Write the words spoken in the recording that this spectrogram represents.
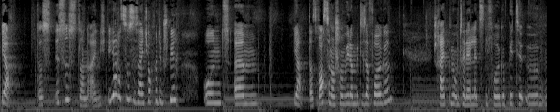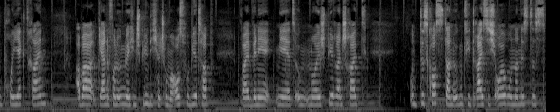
ja, das ist es dann eigentlich. Ja, das ist es eigentlich auch mit dem Spiel. Und ähm, ja, das war's dann auch schon wieder mit dieser Folge. Schreibt mir unter der letzten Folge bitte irgendein Projekt rein aber gerne von irgendwelchen Spielen, die ich halt schon mal ausprobiert habe. Weil wenn ihr mir jetzt irgendein neues Spiel reinschreibt und das kostet dann irgendwie 30 Euro und dann ist das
